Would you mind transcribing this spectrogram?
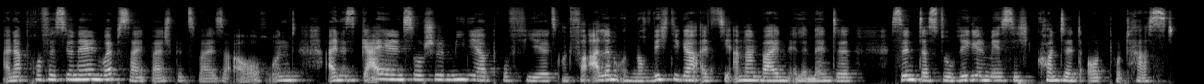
einer professionellen Website beispielsweise auch und eines geilen Social Media Profils und vor allem und noch wichtiger als die anderen beiden Elemente sind, dass du regelmäßig Content Output hast.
